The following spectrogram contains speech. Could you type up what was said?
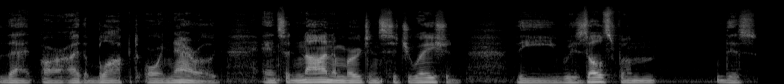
that are either blocked or narrowed and it's a non-emergent situation the results from this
